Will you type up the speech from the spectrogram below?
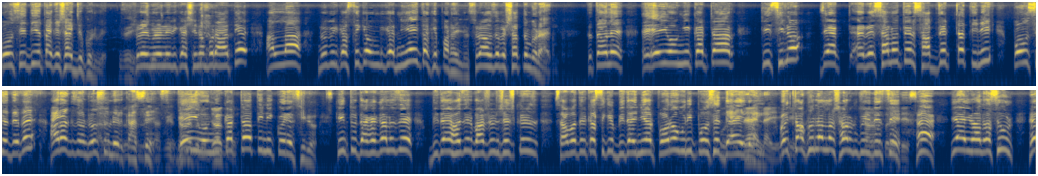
পৌঁছে দিয়ে তাকে সাহায্য করবে। সুরা ইমরানের একাশি নম্বর আয়াতে আল্লাহ নবীর কাছ থেকে অঙ্গীকার নিয়েই তাকে পাঠাইলো। সুরাহ হজাবের সাত নম্বর আয়াত। তো তাহলে এই অঙ্গীকারটার কি ছিল? যে একটা রেসালতের সাবজেক্টটা তিনি পৌঁছে দেবে আর একজন রসুলের কাছে। এই অঙ্গীকারটা তিনি করেছিল। কিন্তু দেখা গেল যে বিদায় হজের ভাষণ শেষ করে সাবাদের কাছ থেকে বিদায় নেওয়ার পরও উনি পৌঁছে দেয় নাই। ওই তখন আল্লাহ স্মরণ করে দিচ্ছে দিয়েছে। হ্যাঁ ইয়া ইয়া রসুল হে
